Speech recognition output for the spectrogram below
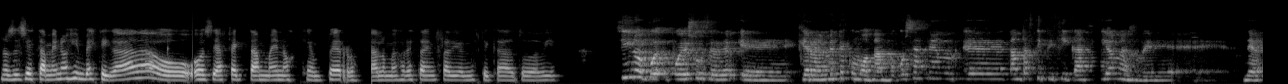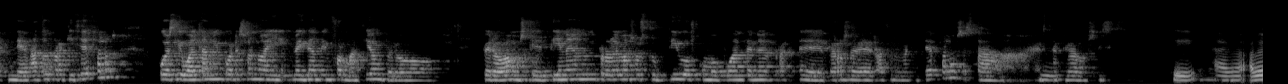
no sé si está menos investigada o, o se afecta menos que en perros. A lo mejor está infradiagnosticada todavía. Sí, no, puede, puede suceder que, que, realmente como tampoco se hacen eh, tantas tipificaciones de, de, de, gatos braquicéfalos, pues igual también por eso no hay, no hay tanta información, pero pero vamos, que tienen problemas obstructivos como puedan tener eh, perros de raza braquicéfalos, está, está mm. claro, sí, sí. Sí, a mí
